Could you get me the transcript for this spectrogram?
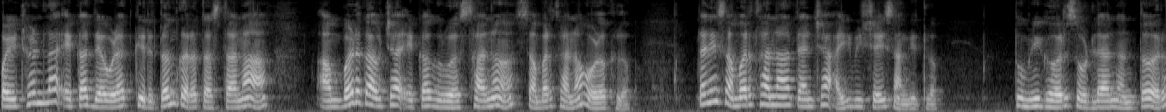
पैठणला एका देवळात कीर्तन करत असताना आंबडगावच्या एका गृहस्थानं समर्थांना ओळखलं. त्यांनी समर्थांना त्यांच्या आईविषयी सांगितलं. तुम्ही घर सोडल्यानंतर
